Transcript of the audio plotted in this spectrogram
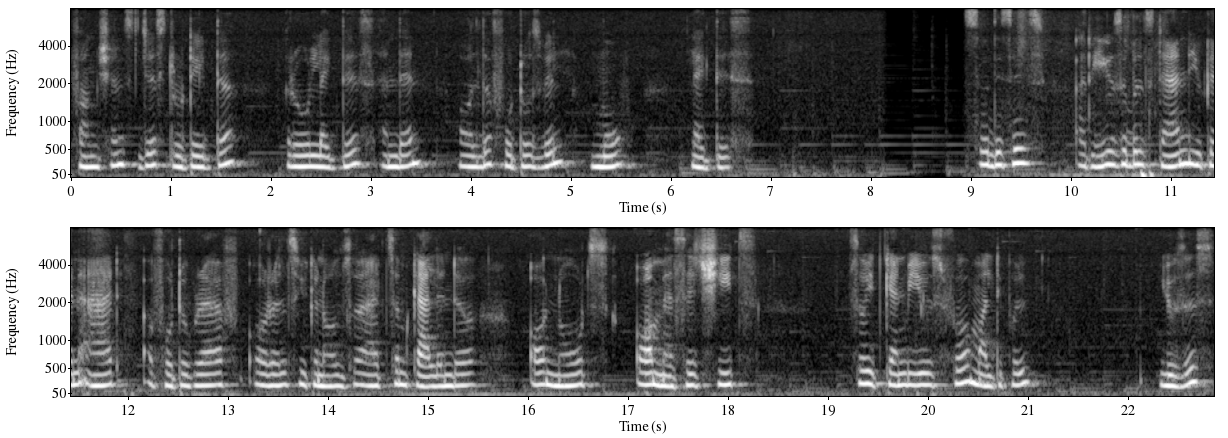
functions. Just rotate the roll like this and then all the photos will move like this. So this is a reusable stand. You can add a photograph or else you can also add some calendar or notes or message sheets. So it can be used for multiple uses.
